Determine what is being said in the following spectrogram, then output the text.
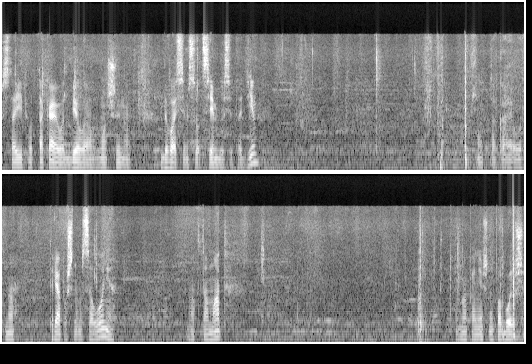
стоит вот такая вот белая машина 2771. Такая вот на тряпочном салоне. Автомат. Она, конечно, побольше,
